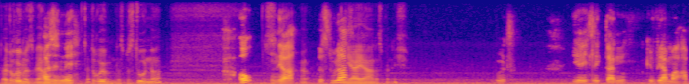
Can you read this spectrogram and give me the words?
Da drüben ist wer. Weiß ich nicht. Da drüben, das bist du, ne? Oh, ja. Ja. Bist du das? Ja, ja, das bin ich. Gut. Hier, ich leg dein Gewehr mal ab.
